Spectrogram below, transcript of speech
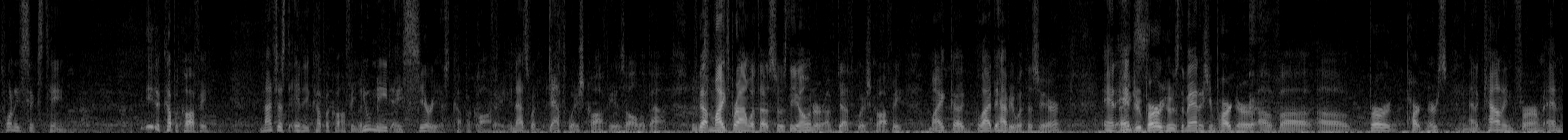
2016. You need a cup of coffee, not just any cup of coffee, you need a serious cup of coffee, and that's what Death Wish Coffee is all about. We've got Mike Brown with us, who's the owner of Death Wish Coffee. Mike, uh, glad to have you with us here. And Thanks. Andrew Berg, who's the managing partner of uh, uh, Berg Partners, Mm -hmm. an accounting firm, and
